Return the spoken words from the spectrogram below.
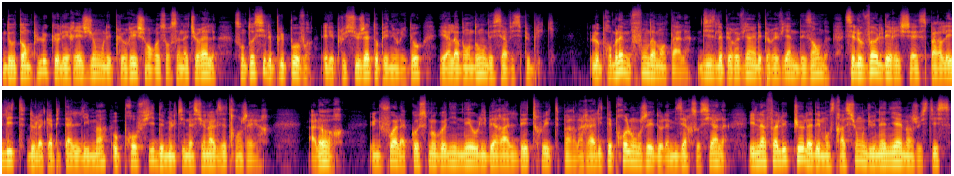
D'autant plus que les régions les plus riches en ressources naturelles sont aussi les plus pauvres et les plus sujettes aux pénuries d'eau et à l'abandon des services publics. Le problème fondamental, disent les Péruviens et les Péruviennes des Andes, c'est le vol des richesses par l'élite de la capitale Lima au profit des multinationales étrangères. Alors, une fois la cosmogonie néolibérale détruite par la réalité prolongée de la misère sociale, il n'a fallu que la démonstration d'une énième injustice,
